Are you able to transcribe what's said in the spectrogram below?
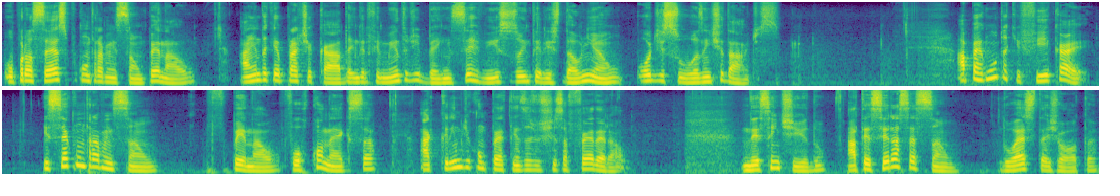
o processo por contravenção penal ainda que praticada em detrimento de bens, serviços ou interesses da União ou de suas entidades. A pergunta que fica é: e se a contravenção penal for conexa a crime de competência da Justiça Federal? Nesse sentido, a terceira sessão do STJ,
